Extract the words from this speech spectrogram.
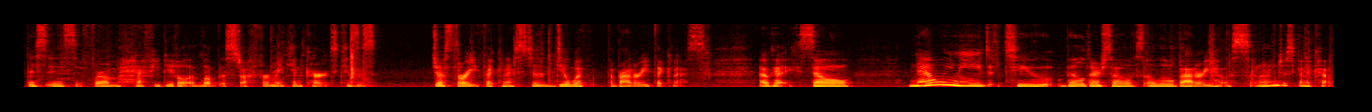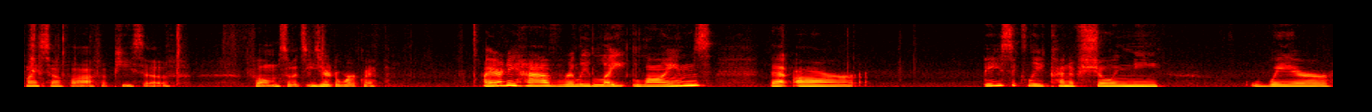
This is from Heffy Doodle. I love this stuff for making cards because it's just the right thickness to deal with the battery thickness. Okay, so now we need to build ourselves a little battery house. And I'm just going to cut myself off a piece of foam so it's easier to work with. I already have really light lines that are basically kind of showing me where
